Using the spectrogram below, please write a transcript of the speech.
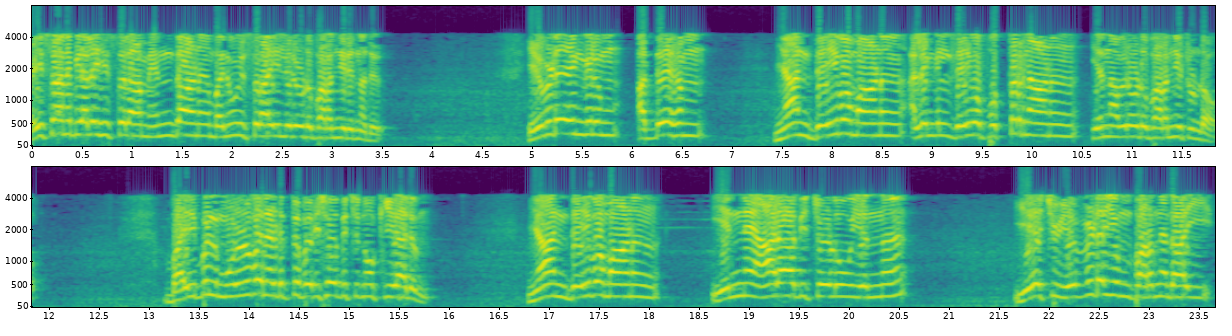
ഐസാ നബി അലഹിസ്സലാം എന്താണ് ബനു ഇസ്രായേലിലോട് പറഞ്ഞിരുന്നത്? എവിടെയെങ്കിലും അദ്ദേഹം ഞാൻ ദൈവമാണ് അല്ലെങ്കിൽ ദൈവപുത്രനാണ് എന്ന് അവരോട് പറഞ്ഞിട്ടുണ്ടോ? ബൈബിൾ മുഴുവൻ എടുത്ത് പരിശോധിച്ചു നോക്കിയാലും ഞാൻ ദൈവമാണ് എന്നെ ആരാധിച്ചോളൂ എന്ന് യേശു എവിടെയും പറഞ്ഞതായി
